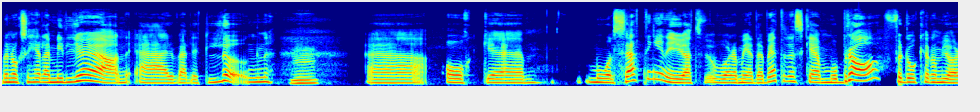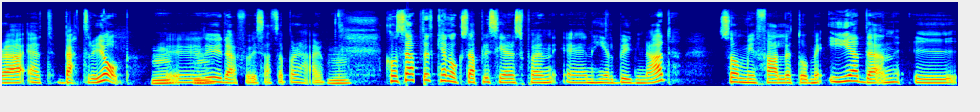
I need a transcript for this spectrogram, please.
Men också hela miljön är väldigt lugn. Eh, och eh, målsättningen är ju att våra medarbetare ska må bra, för då kan de göra ett bättre jobb. Mm, Eh, mm. Det är ju därför vi satsar på det här. Konceptet kan också appliceras på en, en hel byggnad. Som i fallet då med Eden i,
